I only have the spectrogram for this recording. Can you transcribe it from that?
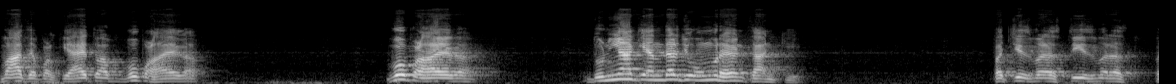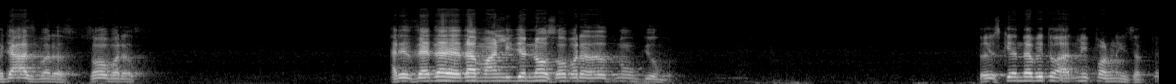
वहाँ से पढ़ के आए तो अब वो पढ़ाएगा। वो पढ़ाएगा। दुनिया के अंदर जो उम्र है इंसान की, पच्चीस बरस, तीस बरस, पचास बरस, सौ बरस, अरे ज़्यादा ज़्यादा मान लीजिए नौ सौ बरस की उम्र। तो इसके अंदर भी तो आदमी पढ़ नहीं सकता।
